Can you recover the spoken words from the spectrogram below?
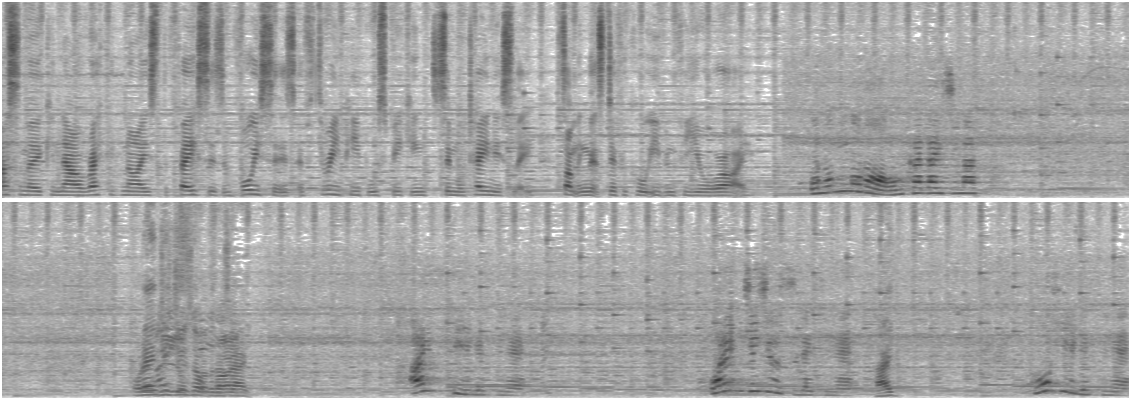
Asimo can now recognise the faces and voices of three people speaking simultaneously, something that's difficult even for you or I. お飲み物をお伺いします。オレンジジュースをくださいアイスティーですね。オレンジジュースですね。はいコーヒーですね。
